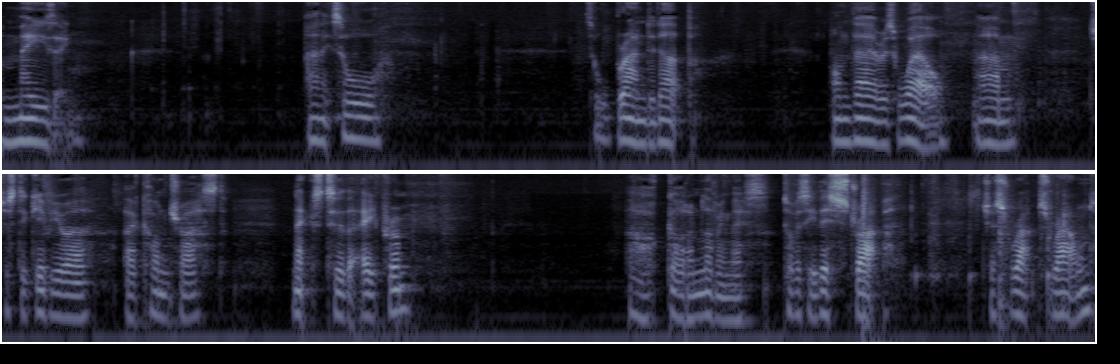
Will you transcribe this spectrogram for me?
amazing. And it's all it's all branded up on there as well. Um, just to give you a, a contrast next to the apron. Oh god, I'm loving this. Obviously this strap just wraps round.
